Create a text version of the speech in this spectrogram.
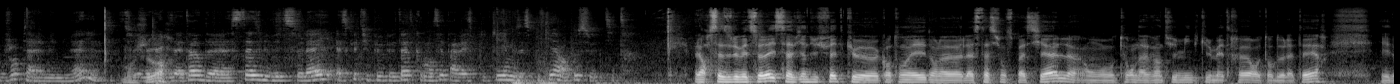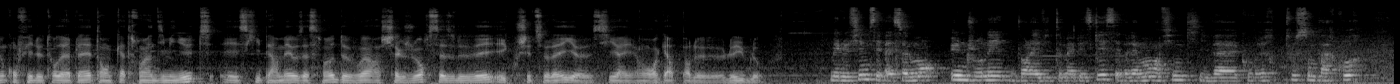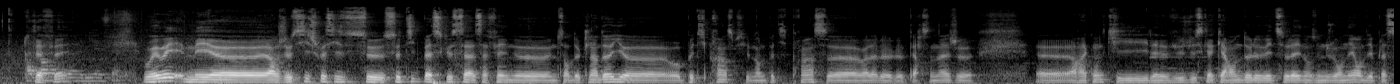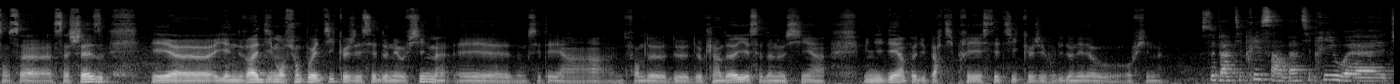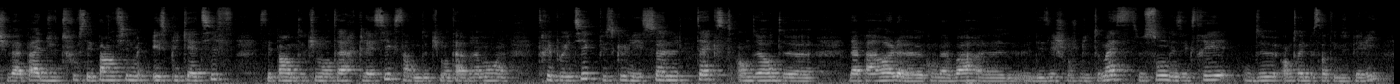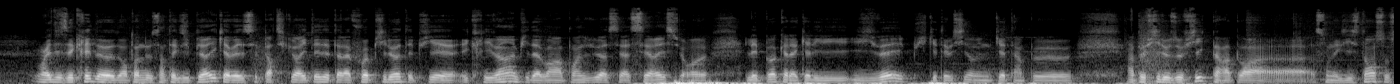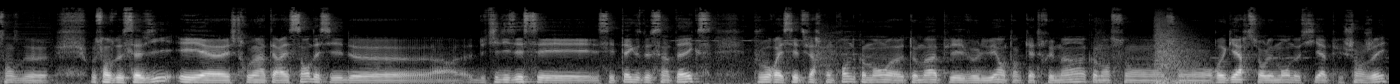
Bonjour Pierre-Emmanuel. Bonjour. Tu es réalisateur de 16 levées de soleil. Est-ce que tu peux peut-être commencer par expliquer, nous expliquer un peu ce titre? Alors 16 levées de soleil, ça vient du fait que quand on est dans la, la station spatiale, on tourne à 28 000 km/h autour de la Terre, et donc on fait le tour de la planète en 90 minutes, et ce qui permet aux astronautes de voir chaque jour 16 levées et coucher de soleil euh, si on regarde par le, le hublot. Mais le film, c'est pas seulement une journée dans la vie de Thomas Pesquet, c'est vraiment un film qui va couvrir tout son parcours. Tout à fait. Oui, oui, mais euh, alors j'ai aussi choisi ce, ce, titre parce que ça, ça fait une, une, sorte de clin d'œil euh, au Petit Prince, puisque dans le Petit Prince, euh, voilà, le, le personnage euh, raconte qu'il a vu jusqu'à 42 levées de soleil dans une journée en déplaçant sa, sa chaise, et euh, il y a une vraie dimension poétique que j'ai essayé de donner au film, et donc c'était un, une forme de, de, de clin d'œil, et ça donne aussi un, une idée un peu du parti pris esthétique que j'ai voulu donner au, au film ce parti pris, c'est un parti pris où euh, tu vas pas du tout, c'est pas un film explicatif, c'est pas un documentaire classique, c'est un documentaire vraiment euh, très poétique, puisque les seuls textes en dehors de euh, la parole qu'on va voir des échanges de Thomas, ce sont des extraits de Antoine de Saint-Exupéry. Oui, des écrits d'Antoine de, de Saint-Exupéry qui avait cette particularité d'être à la fois pilote et puis écrivain, et puis d'avoir un point de vue assez acéré sur euh, l'époque à laquelle il, vivait, et puis qui était aussi dans une quête un peu, un peu philosophique par rapport à, son existence, au sens de, au sens de sa vie. Et euh, je trouvais intéressant d'essayer d'utiliser ces, ces textes de syntaxe pour essayer de faire comprendre comment euh, Thomas a pu évoluer en tant qu'être humain, comment son, regard sur le monde aussi a pu changer.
